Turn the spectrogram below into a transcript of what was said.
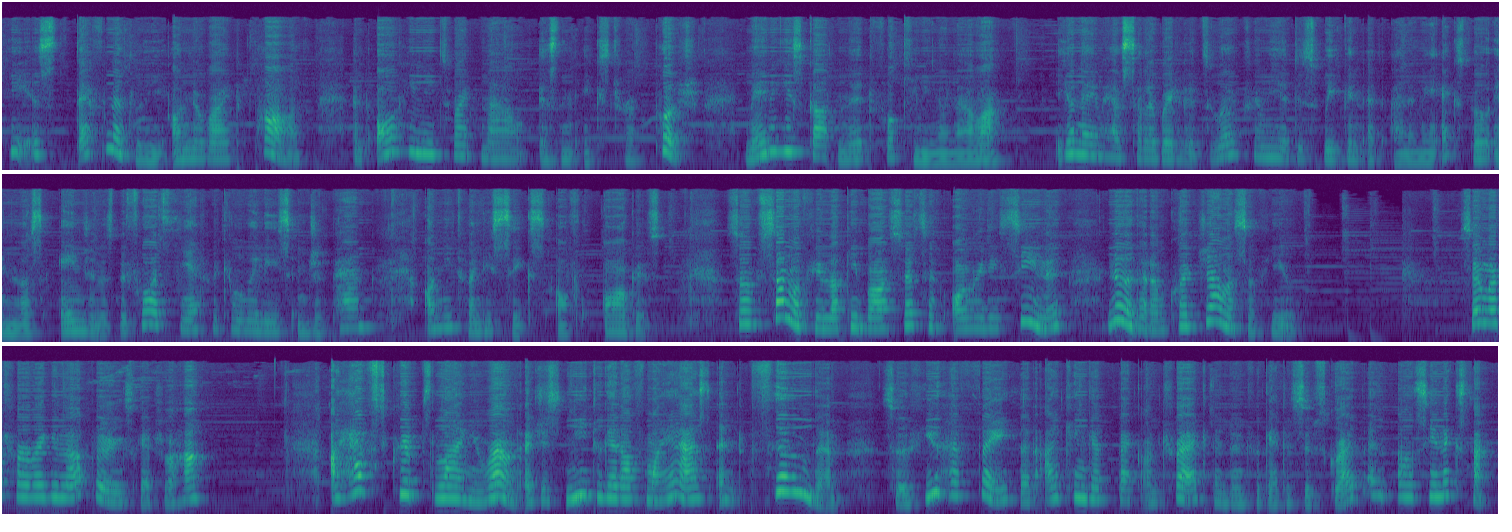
He is definitely on the right path, and all he needs right now is an extra push. Maybe he's gotten it for Kimi no Na wa. Your Name has celebrated its world premiere this weekend at Anime Expo in Los Angeles before its theatrical release in Japan on the 26th of August. So if some of you lucky bastards have already seen it, know that I'm quite jealous of you. So much for a regular uploading schedule, huh? I have scripts lying around, I just need to get off my ass and film them. So if you have faith that I can get back on track, then don't forget to subscribe and I'll see you next time.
